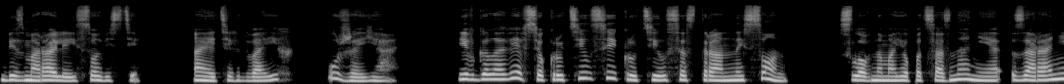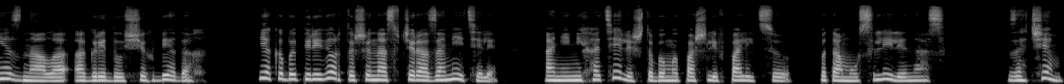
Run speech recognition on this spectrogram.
без морали и совести, а этих двоих уже я и в голове все крутился и крутился странный сон, словно мое подсознание заранее знало о грядущих бедах. Якобы перевертыши нас вчера заметили. Они не хотели, чтобы мы пошли в полицию, потому слили нас. Зачем?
